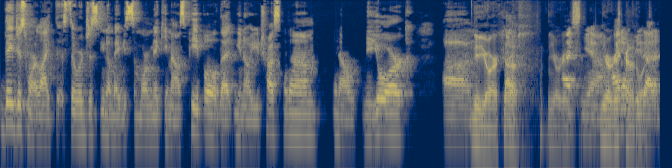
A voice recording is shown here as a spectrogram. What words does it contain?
they just weren't like this. There were just, you know, maybe some more Mickey Mouse people that, you know, you trusted them you know, New York. Um, New York. Ugh, New York is, yeah, New York is kind of the worst.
